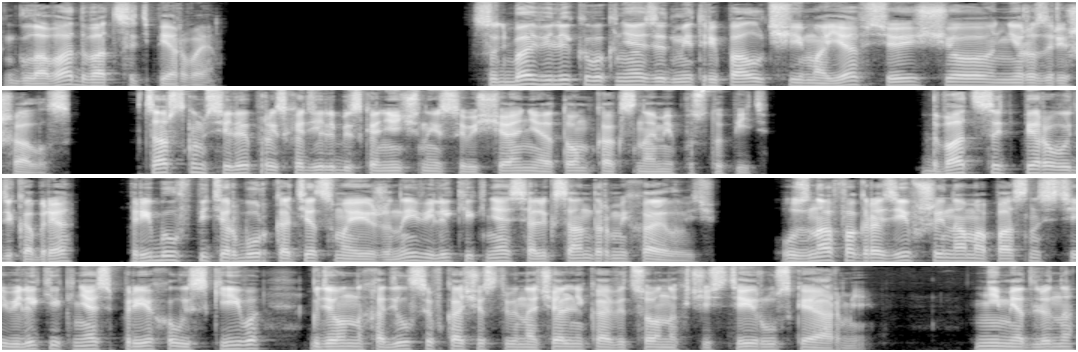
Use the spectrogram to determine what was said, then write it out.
Глава 21. Судьба великого князя Дмитрия Павловича и моя все еще не разрешалась. В царском селе происходили бесконечные совещания о том, как с нами поступить. 21 декабря прибыл в Петербург отец моей жены, великий князь Александр Михайлович. Узнав о грозившей нам опасности, великий князь приехал из Киева, где он находился в качестве начальника авиационных частей русской армии. Немедленно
